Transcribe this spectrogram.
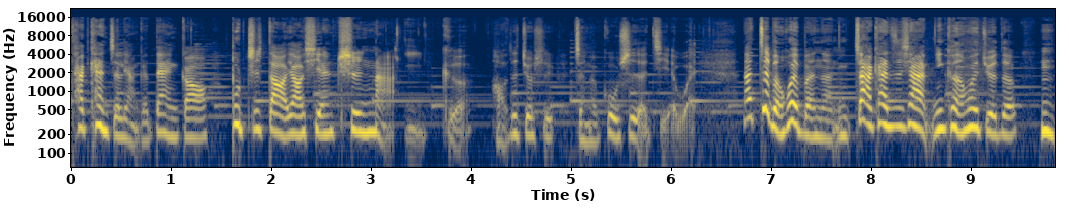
她看着两个蛋糕，不知道要先吃哪一个。好，这就是整个故事的结尾。那这本绘本呢？你乍看之下，你可能会觉得，嗯，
